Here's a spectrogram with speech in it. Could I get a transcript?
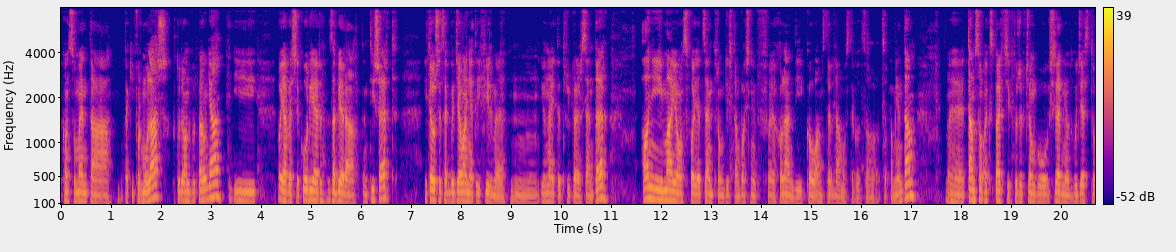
konsumenta taki formularz, który on wypełnia i pojawia się kurier, zabiera ten t-shirt i to już jest jakby działanie tej firmy mm, United Repair Center. Oni mają swoje centrum gdzieś tam właśnie w Holandii, koło Amsterdamu, z tego co, co pamiętam. E, Tam są eksperci, którzy w ciągu średnio 20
